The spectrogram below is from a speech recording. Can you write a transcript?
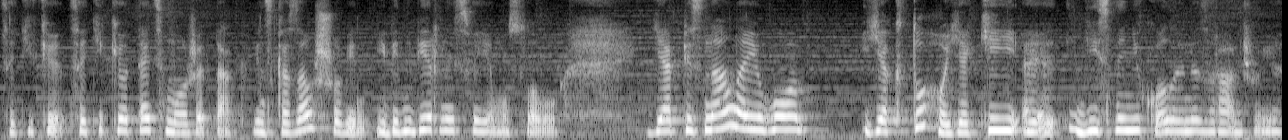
Це тільки, це тільки отець може так. Він сказав, що він, і він вірний своєму слову. Я пізнала його як того, який е, дійсно ніколи не зраджує.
